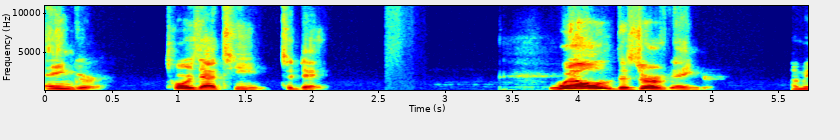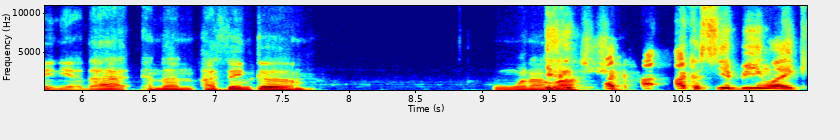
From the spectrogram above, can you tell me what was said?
anger towards that team today. Well deserved anger. I mean, yeah, that, and then I think um, when I last I, I, I could see it being like,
